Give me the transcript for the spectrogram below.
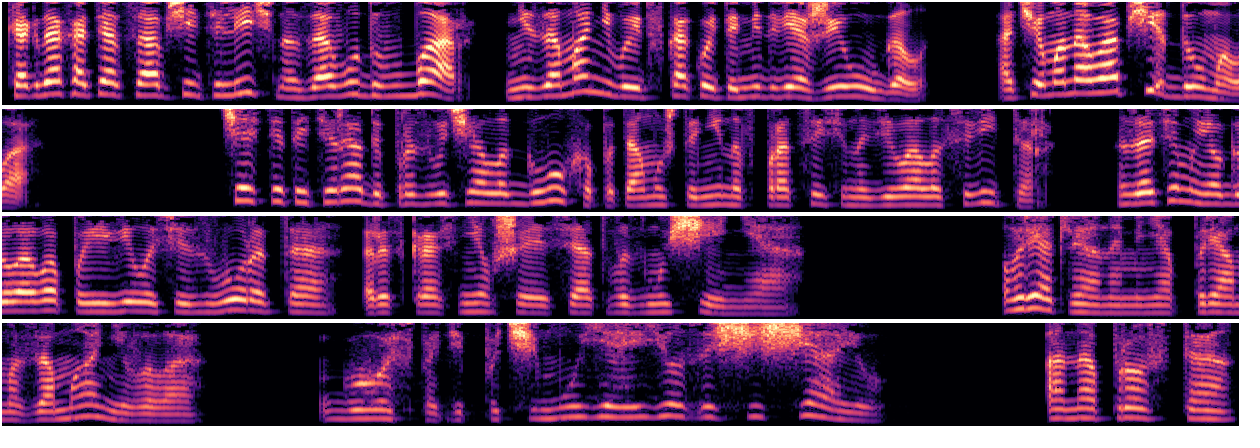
Когда хотят сообщить лично, зовут в бар, не заманивают в какой-то медвежий угол. О чем она вообще думала? Часть этой тирады прозвучала глухо, потому что Нина в процессе надевала свитер. Затем ее голова появилась из ворота, раскрасневшаяся от возмущения. Вряд ли она меня прямо заманивала. Господи, почему я ее защищаю? Она просто...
